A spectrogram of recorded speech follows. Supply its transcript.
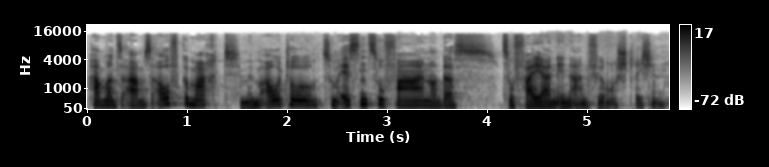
haben wir uns abends aufgemacht, mit dem Auto zum Essen zu fahren und das zu feiern, in Anführungsstrichen.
